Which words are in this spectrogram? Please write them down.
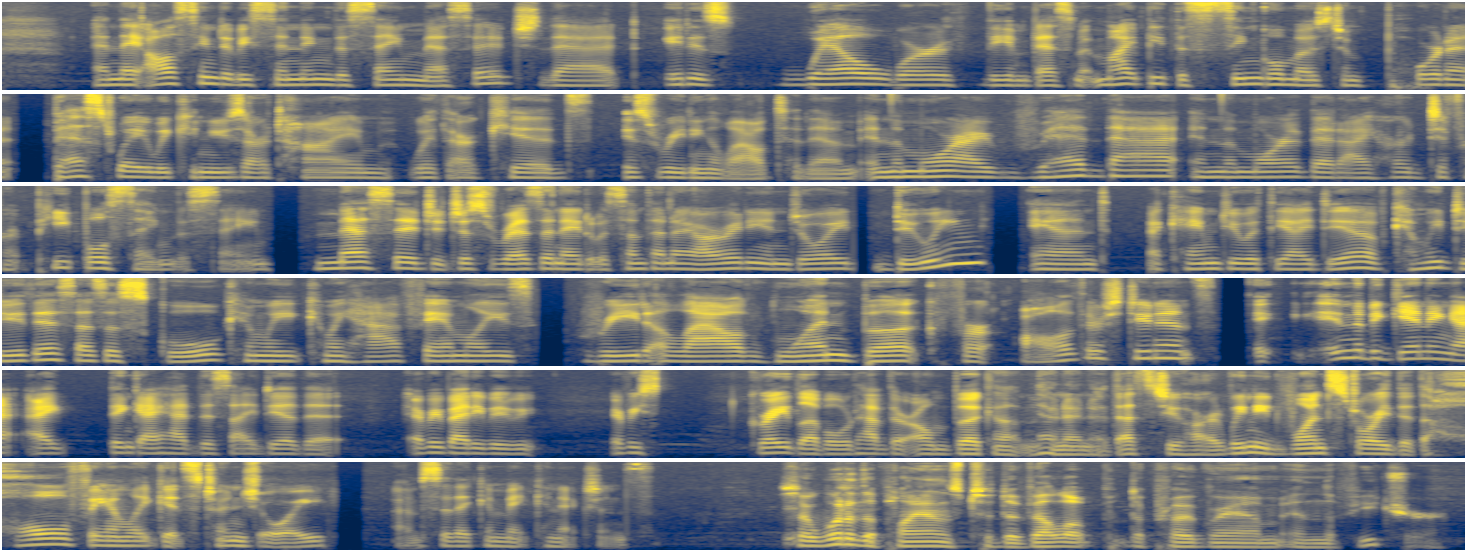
And they all seem to be sending the same message that it is well worth the investment. Might be the single most important, best way we can use our time with our kids is reading aloud to them. And the more I read that and the more that I heard different people saying the same message, it just resonated with something I already enjoyed doing. And I came to you with the idea of can we do this as a school? Can we can we have families read aloud one book for all of their students? In the beginning, I, I think I had this idea that everybody would every grade level would have their own book. And no, no, no, that's too hard. We need one story that the whole family gets to enjoy um, so they can make connections. So, what are the plans to develop the program in the future?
